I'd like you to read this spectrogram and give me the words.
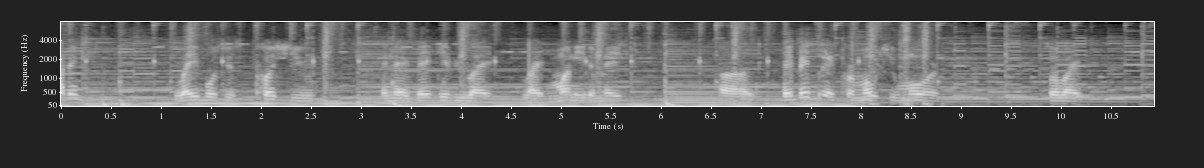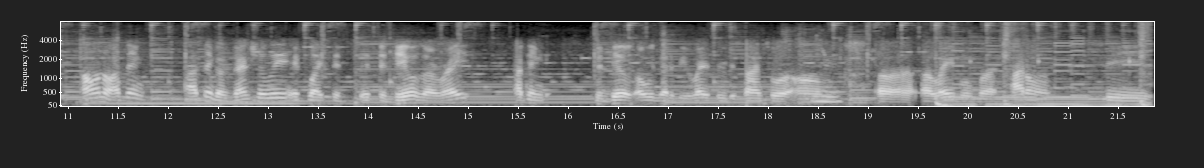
I think labels just push you and they, they give you like like money to make. Uh, they basically promote you more. So like, I don't know. I think I think eventually, if like the if the deals are right, I think the deal's always got to be right for you to sign to a um Mhm. uh, a label. But I don't see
